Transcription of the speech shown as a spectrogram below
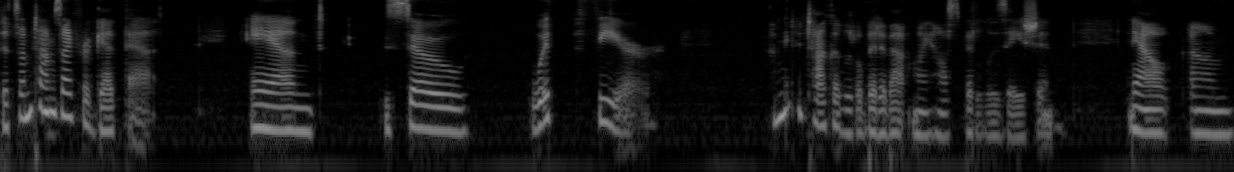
But sometimes I forget that. And so, with fear, I'm going to talk a little bit about my hospitalization. Now, um,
